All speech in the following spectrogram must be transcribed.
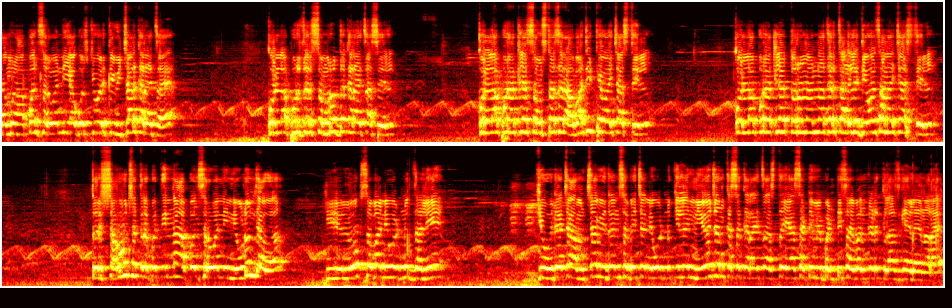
त्यामुळे आपण सर्वांनी या गोष्टीवरती विचार करायचा आहे. कोल्हापूर जर समृद्ध करायचं असेल कोल्हापुरातल्या संस्था जर अबाधित ठेवायच्या असतील कोल्हापुरातल्या तरुणांना जर चांगले दिवस आणायचे असतील तर शाहू छत्रपतींना आपण सर्वांनी निवडून द्यावं. की हे लोकसभा निवडणूक झाली की उद्याच्या आमच्या विधानसभेच्या निवडणुकीला नियोजन कसं करायचं असतं यासाठी मी बंटी साहेबांकडे क्लास घ्यायला येणार आहे.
